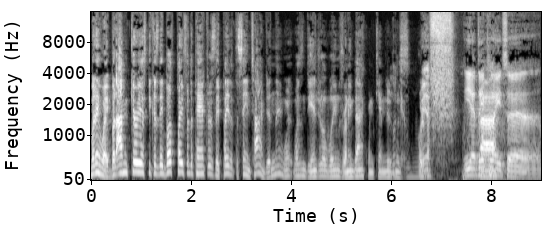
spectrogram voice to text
But anyway, but I'm curious because they both played for the Panthers. They played at the same time, didn't they? Wasn't DeAngelo Williams running back when Cam Newton was quarterback? Yeah, they Uh, played uh,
